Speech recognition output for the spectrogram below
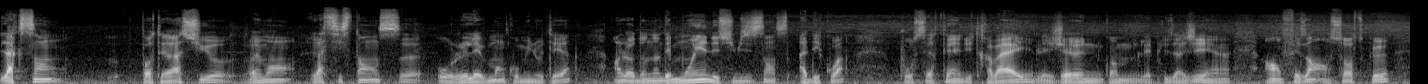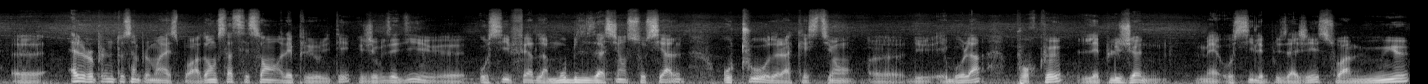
l'accent portera sur vraiment l'assistance au relèvement communautaire en leur donnant des moyens de subsistance adéquats pour certains du travail, les jeunes comme les plus âgés, hein, en faisant en sorte que euh, elles reprennent tout simplement espoir. Donc ça, ce sont les priorités. Je vous ai dit euh, aussi faire de la mobilisation sociale autour de la question euh, du Ebola pour que les plus jeunes, mais aussi les plus âgés, soient mieux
